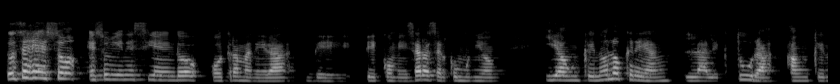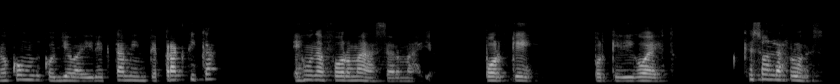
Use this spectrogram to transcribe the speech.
Entonces eso, eso viene siendo otra manera de, de comenzar a hacer comunión. Y aunque no lo crean, la lectura, aunque no conlleva directamente práctica, es una forma de hacer magia. ¿Por qué? Porque digo esto. ¿Qué son las runas?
